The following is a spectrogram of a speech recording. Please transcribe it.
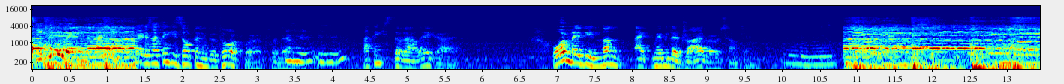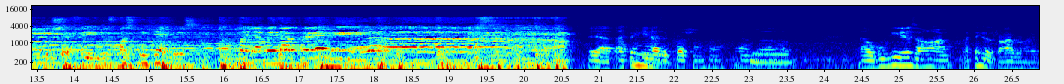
So you could be working with valet. Yeah, because I think he's opening the door for for them. Mm-hmm, mm-hmm. I think he's the valet guy. or maybe not like maybe their driver or something. Mm-hmm. Yeah, I think he has a crush on her. And uh, now who he is, uh, I think the driver maybe.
